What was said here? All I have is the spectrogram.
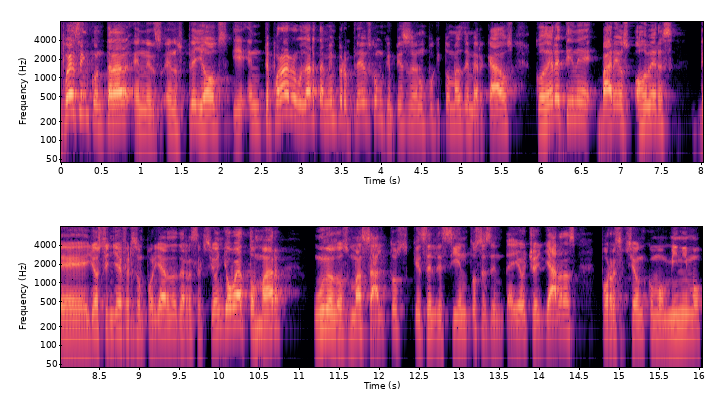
Puedes encontrar en, los playoffs y en temporada regular también, pero en playoffs como que empieza a ser un poquito más de mercados. Codere tiene varios overs de Justin Jefferson por yardas de recepción. Yo voy a tomar uno de los más altos, que es el de 168 yardas por recepción como mínimo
